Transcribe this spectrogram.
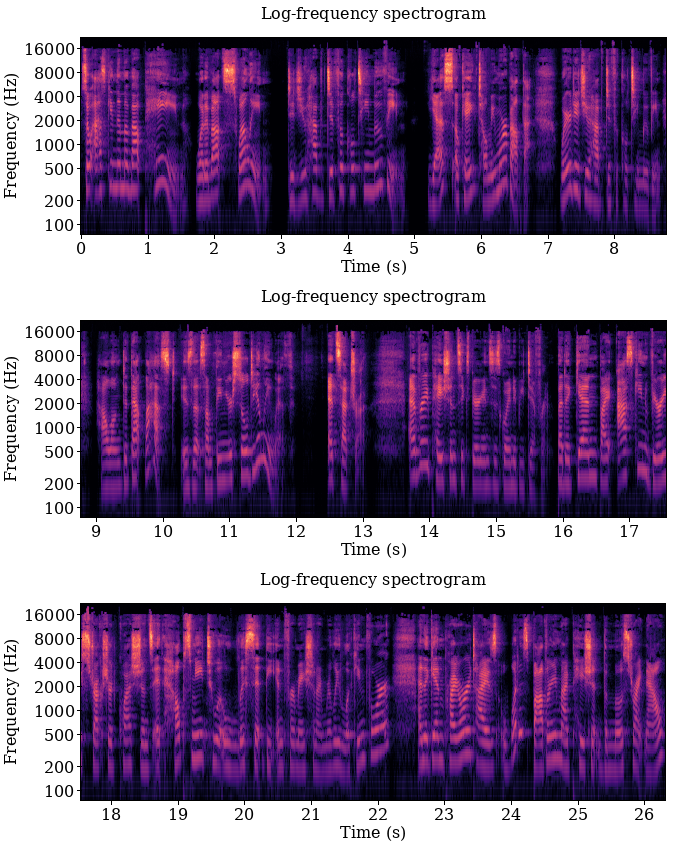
So asking them about pain. What about swelling? Did you have difficulty moving? Yes. Okay. Tell me more about that. Where did you have difficulty moving? How long did that last? Is that something you're still dealing with? Etc. Every patient's experience is going to be different. But again, by asking very structured questions, it helps me to elicit the information I'm really looking for. And again, prioritize what is bothering my patient the most right now?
